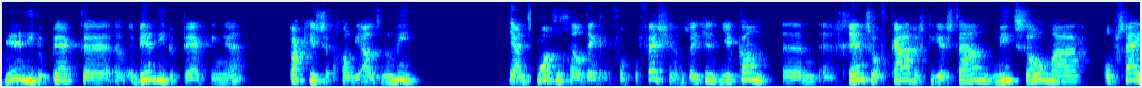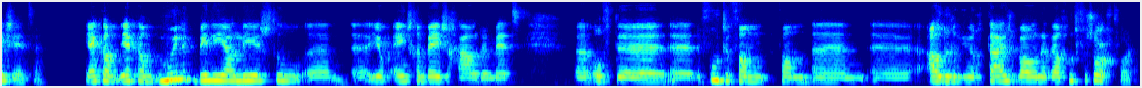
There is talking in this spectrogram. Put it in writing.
Binnen die, beperkte, binnen die beperkingen pak je gewoon die autonomie. Ja. En hetzelfde geldt denk ik voor professionals. Weet je, je kan um, grenzen of kaders die er staan niet zomaar opzij zetten. Jij kan, jij kan moeilijk binnen jouw leerstoel uh, uh, je opeens gaan bezighouden met uh, of de, de voeten van, van ehm, ouderen die nog thuis wonen wel goed verzorgd worden.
